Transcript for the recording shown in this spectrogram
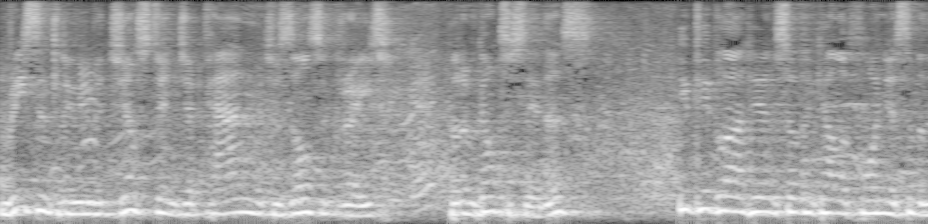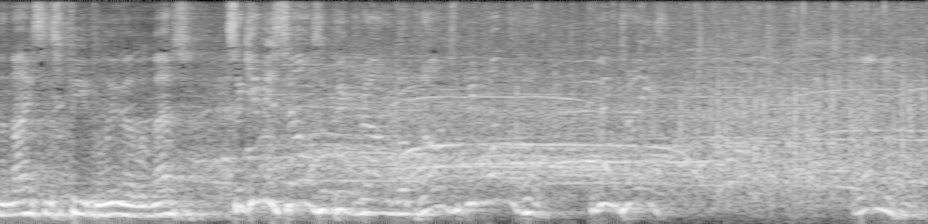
Recently, we were just in Japan, which was also great. But I've got to say this: you people out here in Southern California some of the nicest people you've ever met. So give yourselves a big round of applause. You've been wonderful. You've been great. Wonderful.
